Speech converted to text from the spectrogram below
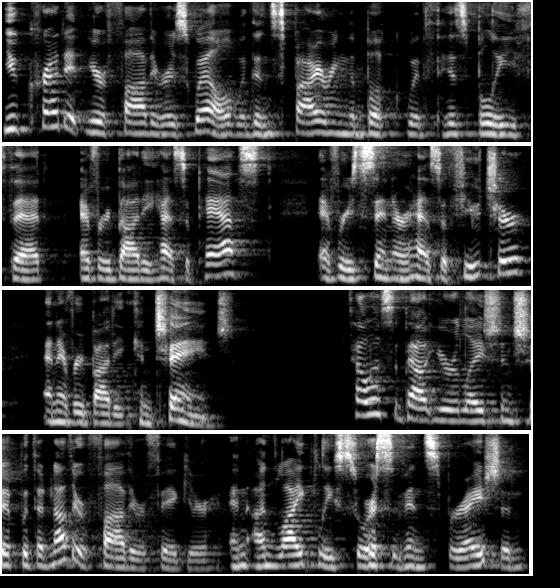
You credit your father as well with inspiring the book with his belief that everybody has a past, every sinner has a future, and everybody can change. Tell us about your relationship with another father figure, an unlikely source of inspiration,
